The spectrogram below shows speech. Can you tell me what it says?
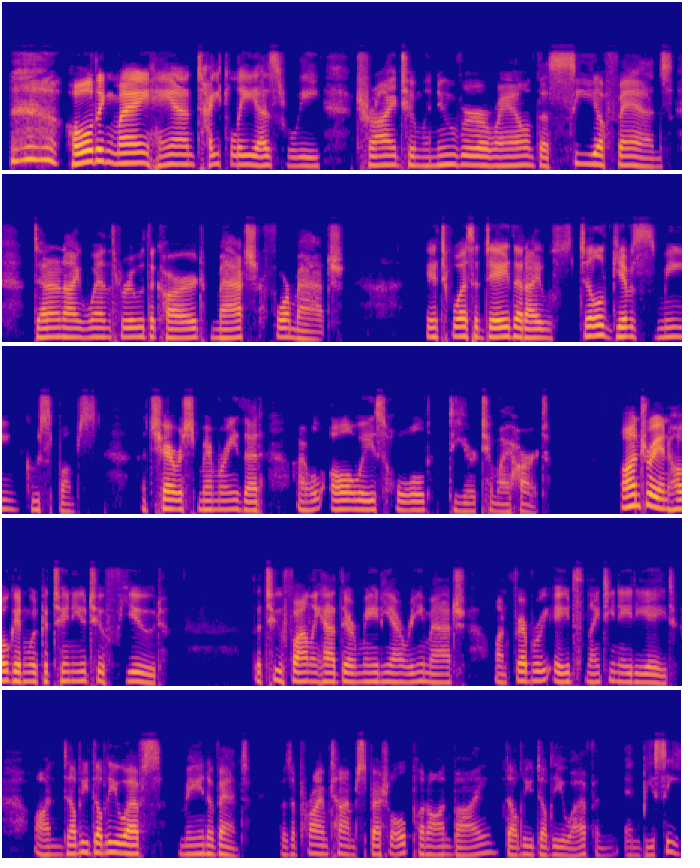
Holding my hand tightly as we tried to maneuver around the sea of fans, Dad and I went through the card match for match. It was a day that I still gives me goosebumps, a cherished memory that I will always hold dear to my heart. Andre and Hogan would continue to feud. The two finally had their Mania rematch on February 8, 1988, on WWF's main event. It was a primetime special put on by WWF and NBC.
